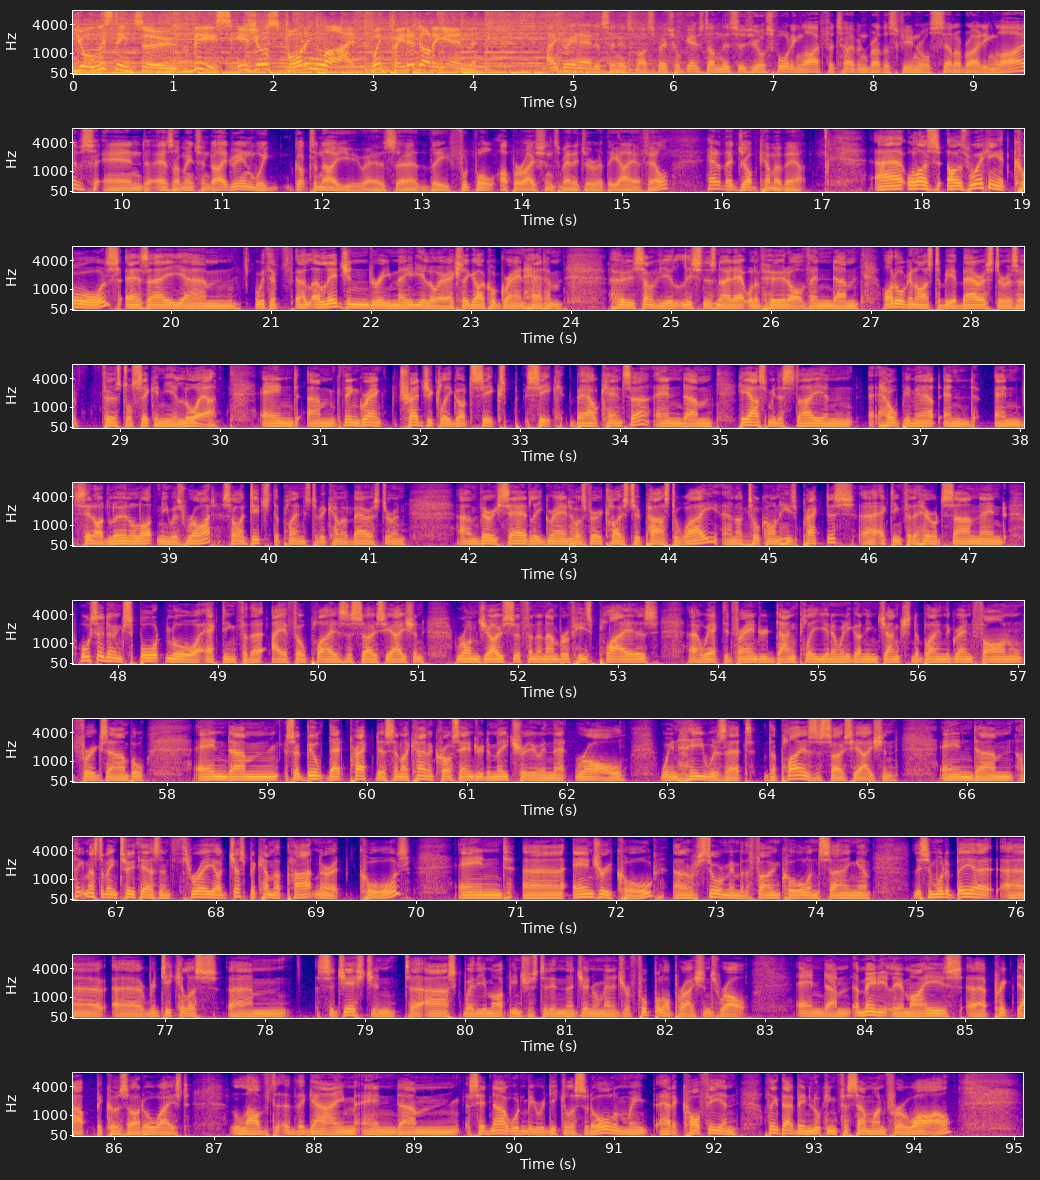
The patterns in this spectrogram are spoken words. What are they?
You're listening to This Is Your Sporting Life with Peter Donegan. Adrian Anderson is my special guest on This Is Your Sporting Life for Tobin Brothers Funeral Celebrating Lives. And as I mentioned, Adrian, we got to know you as uh, the football operations manager at the AFL. How did that job come about? Uh, well, I was, I was working at Corrs as a um, with a, a, legendary media lawyer, actually, a guy called Grant Hattam, who some of your listeners no doubt will have heard of. And um, I'd organised to be a barrister as a first or second year lawyer, and um, then Grant tragically got sick, sick bowel cancer, and um, he asked me to stay and help him out, and and said I'd learn a lot, and he was right. So I ditched the plans to become a barrister, and um, very sadly, Grant, who I was very close to, passed away, and I took on his practice Uh, acting for the Herald Sun, and also doing sport law, acting for the AFL Players Association. Ron Joseph and a number of his players. Uh, we acted for Andrew Dunkley, you know, when he got an injunction to play in the grand final, for example. And um, so built that practice. And I came across Andrew Demetriou in that role when he was at the Players Association. And um, I think it must have been 2003. I'd just become a partner at Corrs and uh, Andrew called, and I still remember the phone call and saying, um, "Listen, would it be a, a, a ridiculous um, suggestion to ask whether you might be interested in the general manager of football operations role?" And um, immediately my ears uh, pricked up because I'd always loved the game and um, said, no, it wouldn't be ridiculous at all. And we had a coffee, and I think they'd been looking for someone for a while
